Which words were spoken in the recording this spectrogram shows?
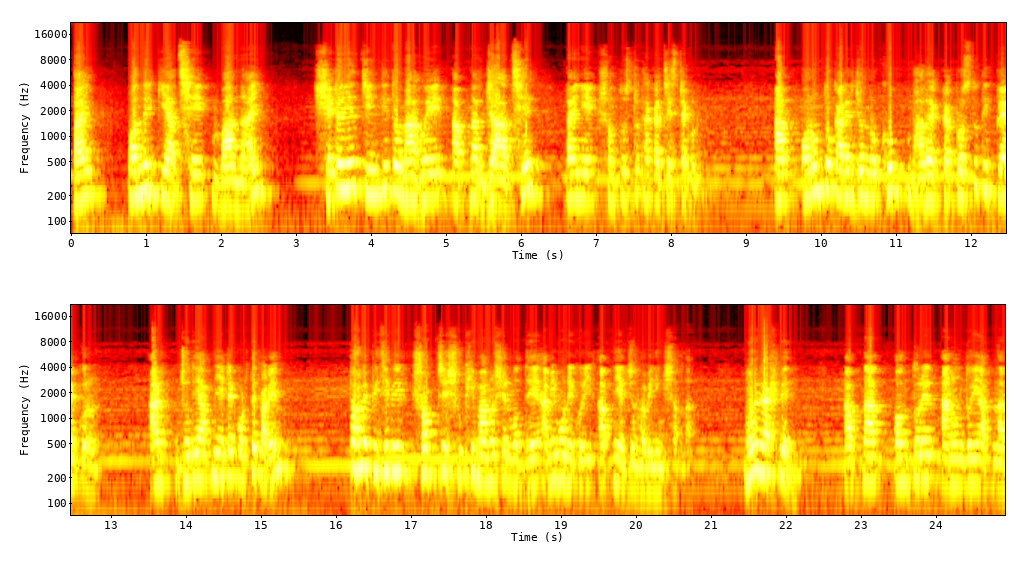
তাই অন্যের কি আছে বা নাই, সেটা নিয়ে চিন্তিত না হয়ে আপনার যা আছে তাই নিয়ে সন্তুষ্ট থাকার চেষ্টা করুন। আর অনন্তকালের জন্য খুব ভালো একটা প্রস্তুতির প্ল্যান করুন। আর যদি আপনি এটা করতে পারেন, তাহলে পৃথিবীর সবচেয়ে সুখী মানুষের মধ্যে আমি মনে করি আপনি একজন হবেন ইনশাল্লাহ মনে রাখবেন আপনার অন্তরের আনন্দই আপনার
